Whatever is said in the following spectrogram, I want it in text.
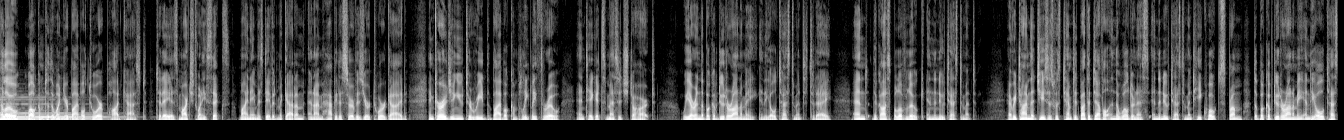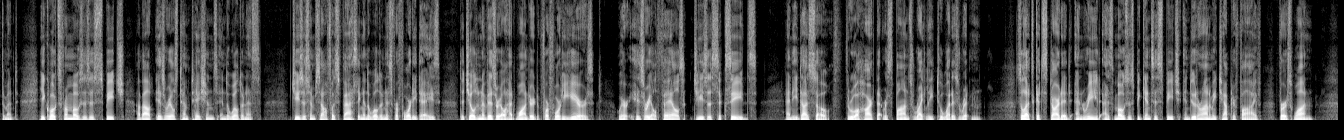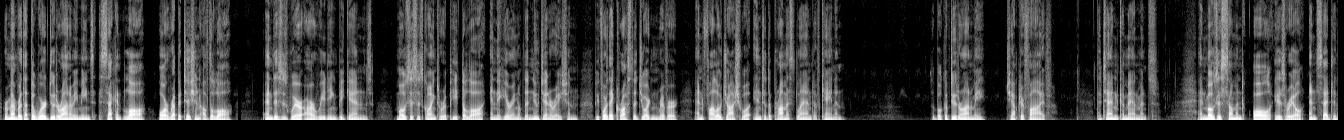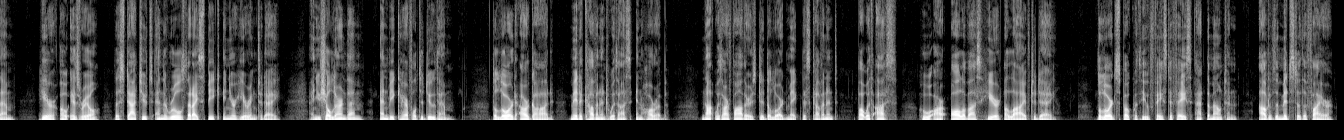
Hello, welcome to the One Year Bible Tour podcast. Today is March 26th. My name is David MacAdam, and I'm happy to serve as your tour guide, encouraging you to read the Bible completely through and take its message to heart. We are in the book of Deuteronomy in the Old Testament today, and the Gospel of Luke in the New Testament. Every time that Jesus was tempted by the devil in the wilderness in the New Testament, he quotes from the book of Deuteronomy in the Old Testament. He quotes from Moses' speech about Israel's temptations in the wilderness. Jesus himself was fasting in the wilderness for forty days. The children of Israel had wandered for forty years. Where Israel fails, Jesus succeeds, and he does so through a heart that responds rightly to what is written. So let's get started and read as Moses begins his speech in Deuteronomy chapter 5, verse 1. Remember that the word Deuteronomy means second law or repetition of the law. And this is where our reading begins. Moses is going to repeat the law in the hearing of the new generation before they cross the Jordan River and follow Joshua into the promised land of Canaan. The Book of Deuteronomy, chapter 5 The Ten Commandments. And Moses summoned all Israel and said to them, Hear, O Israel, the statutes and the rules that I speak in your hearing today, and you shall learn them and be careful to do them. The Lord our God made a covenant with us in Horeb. Not with our fathers did the Lord make this covenant, but with us, who are all of us here alive today. The Lord spoke with you face to face at the mountain, out of the midst of the fire,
